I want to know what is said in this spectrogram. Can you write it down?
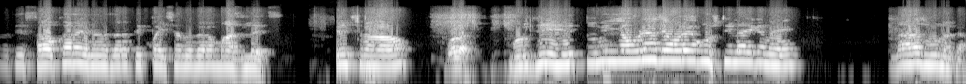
ते सावकार आहे ना जरा ते पैशानं जरा माजलेच महेशराव बोला. गुरुजी तुम्ही एवढ्या जेवढ्या गोष्टीला आहे का नाही नाराज होऊ नका.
